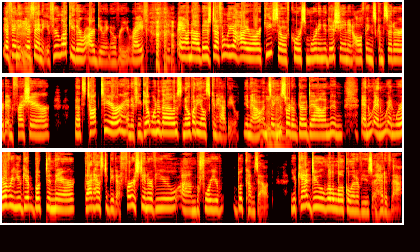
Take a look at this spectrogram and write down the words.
if any mm-hmm. if any if you're lucky they're arguing over you right and uh, there's definitely a hierarchy so of course morning edition and all things considered and fresh air that's top tier and if you get one of those nobody else can have you you know and so mm-hmm. you sort of go down and and and, and wherever you get booked in there that has to be the first interview um, before your book comes out you can't do little local interviews ahead of that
